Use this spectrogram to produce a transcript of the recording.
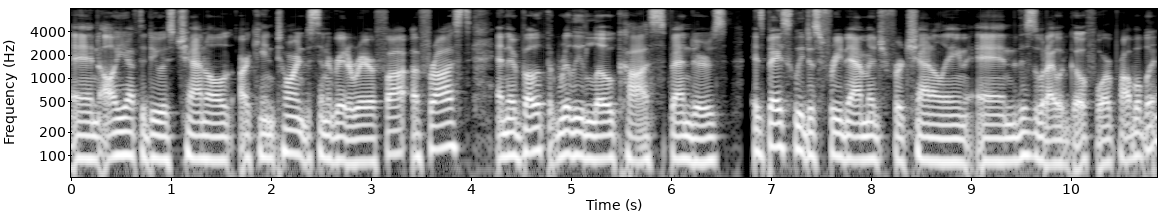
and all you have to do is channel Arcane Torrent, Disintegrate a Ray of Frost, and they're both really low cost spenders. It's basically just free damage for channeling, and this is what I would go for probably.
